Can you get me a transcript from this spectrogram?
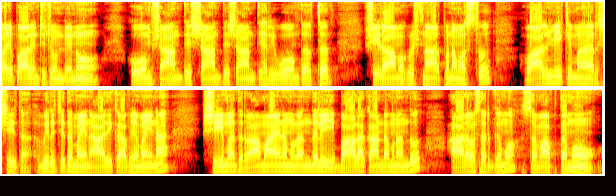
పరిపాలించుచుండెను. ఓం శాంతి శాంతి శాంతి. హరి ఓం తత్సత్ శ్రీరామకృష్ణార్పణమస్తు. వాల్మీకి మహర్షి విరచితమైన ఆదికావ్యమైన శ్రీమద్ రామాయణములందలి బాలకాండమునందు ఆరవ సర్గము సమాప్తము.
